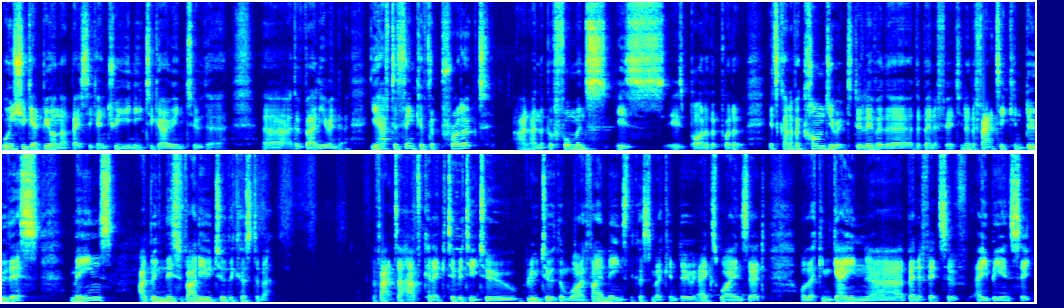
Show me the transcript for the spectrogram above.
once you get beyond that basic entry, you need to go into the uh, the value, and you have to think of the product, and, and, the performance is is part of the product. It's kind of a conduit to deliver the the benefit. You know, the fact it can do this means I bring this value to the customer. The fact to have connectivity to Bluetooth and Wi-Fi means the customer can do X, Y, and Z, or they can gain uh, benefits of A, B, and C.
